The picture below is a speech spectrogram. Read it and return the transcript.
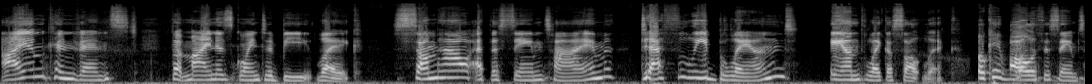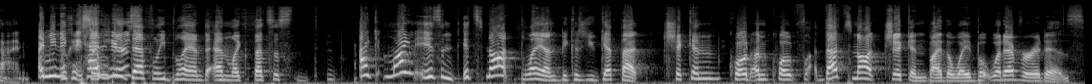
I am convinced that mine is going to be like somehow at the same time deathly bland and like a salt lick Okay, all at the same time. I mean, it okay, so can be here's- deathly bland, and like that's a. I, mine isn't. It's not bland because you get that chicken, quote unquote. Fla- That's not chicken, by the way, but whatever it is.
